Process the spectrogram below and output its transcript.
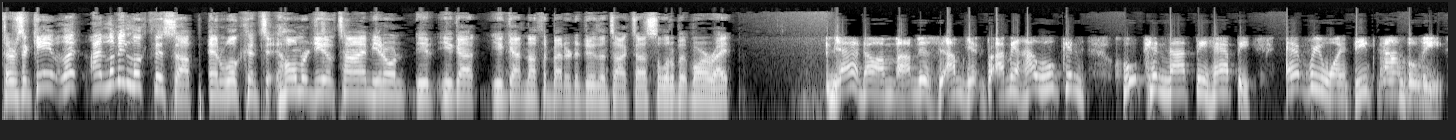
There was a game. Let I, let me look this up, and we'll continue. Homer, do you have time? You don't. You, you got you got nothing better to do than talk to us a little bit more, right? Yeah, no, I'm I'm just I'm getting. I mean, how who can who cannot be happy? Everyone deep down believes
